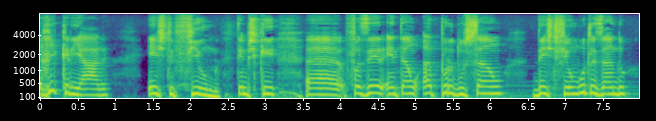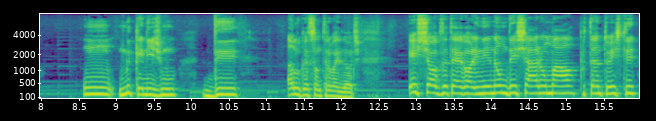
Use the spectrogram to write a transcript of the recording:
recriar este filme. Temos que uh, fazer então a produção deste filme utilizando um mecanismo de alocação de trabalhadores. Estes jogos até agora ainda não me deixaram mal, portanto, este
